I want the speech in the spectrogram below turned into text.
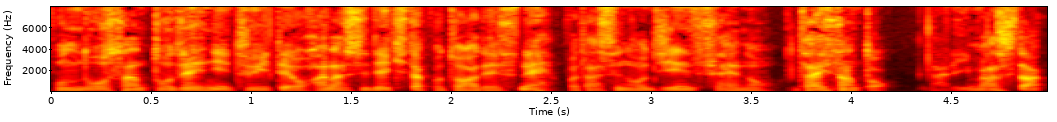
近藤さんと善についてお話できたことはですね、私の人生の財産となりました。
